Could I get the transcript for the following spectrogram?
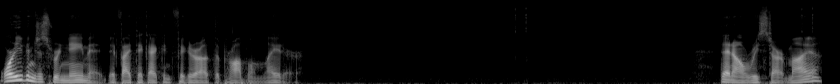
or even just rename it if I think I can figure out the problem later. Then I'll restart Maya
